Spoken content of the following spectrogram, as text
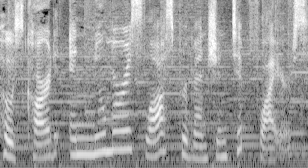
postcard, and numerous loss prevention tip flyers.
